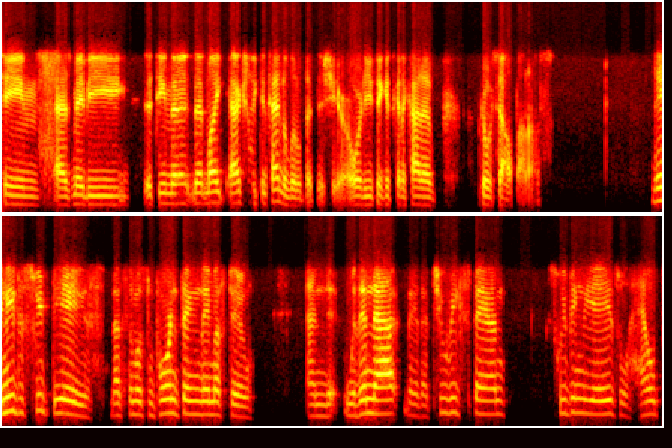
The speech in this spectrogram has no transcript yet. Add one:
team as maybe a team that, that might actually contend a little bit this year, or do you think it's going to kind of go south on us. They need to sweep the A's. That's the most important thing they must do. And within that, they have that two week span. Sweeping the A's will help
